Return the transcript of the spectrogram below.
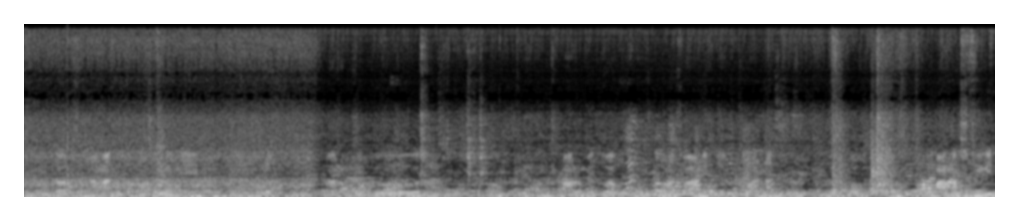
tetap semangat tetap dijalani. Terus malam tidur malam itu aku masuk angin ya panas. Panas dingin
